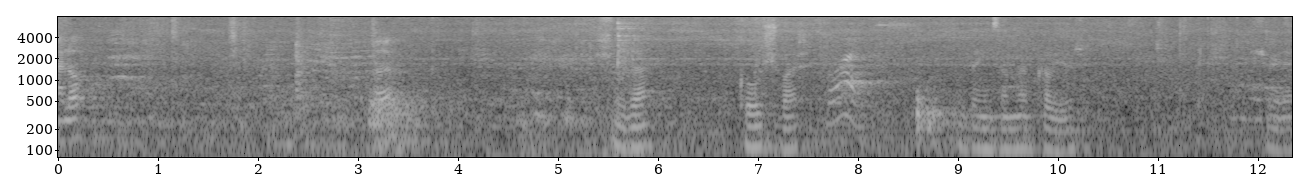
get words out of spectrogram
Alo. Ờ. Şurada koğuş var. Burada insanlar kalıyor. Şöyle.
